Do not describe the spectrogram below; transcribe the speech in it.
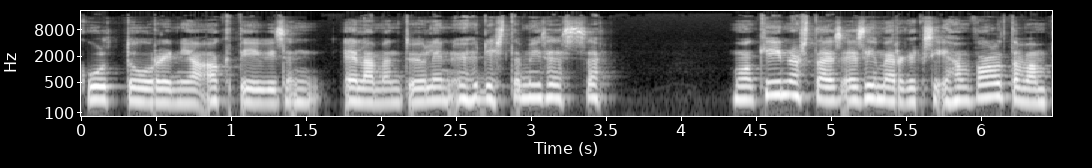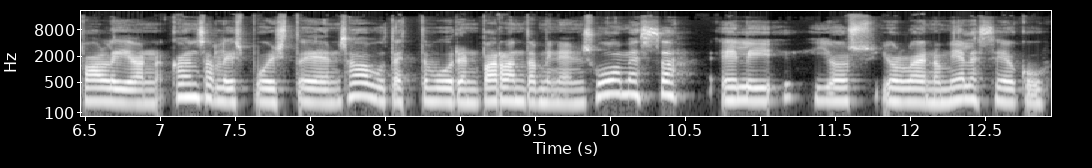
kulttuurin ja aktiivisen elämäntyylin yhdistämisessä – Mua kiinnostaisi esimerkiksi ihan valtavan paljon kansallispuistojen saavutettavuuden parantaminen Suomessa, eli jos jollain on mielessä joku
